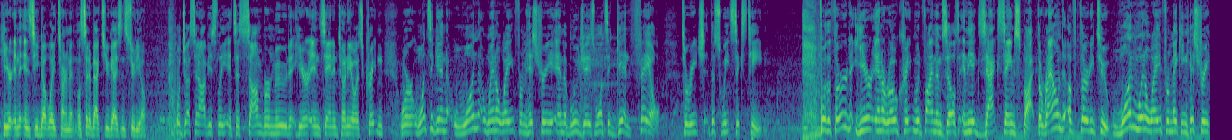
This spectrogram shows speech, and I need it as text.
here in the NCAA tournament. Let's send it back to you guys in studio. Well, Justin, obviously it's a somber mood here in San Antonio as Creighton were once again one win away from history and the Blue Jays once again fail to reach the Sweet 16. For the third year in a row, Creighton would find themselves in the exact same spot. The round of 32, one win away from making history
